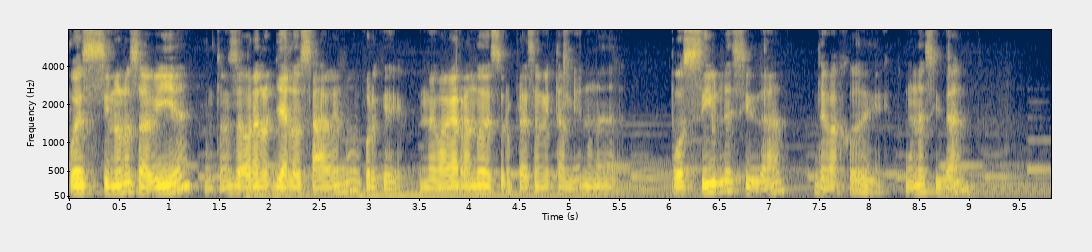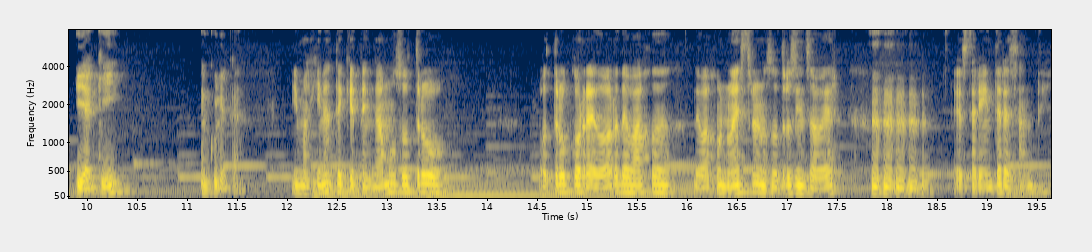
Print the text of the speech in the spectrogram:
Pues si no lo sabía, entonces ahora ya lo saben, ¿no? Porque me va agarrando de sorpresa a mí también una posible ciudad debajo de una ciudad y aquí en Culiacán. Imagínate que tengamos otro otro corredor debajo debajo nuestro, nosotros sin saber. Estaría interesante.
